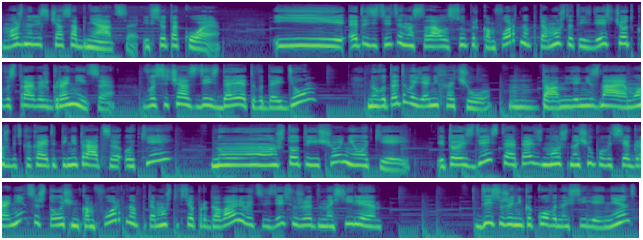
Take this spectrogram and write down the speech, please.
можно ли сейчас обняться и все такое. И это действительно стало супер комфортно, потому что ты здесь четко выстраиваешь границы. Вот сейчас здесь до этого дойдем, но вот этого я не хочу. Мгм. Там, я не знаю, может быть, какая-то пенетрация окей, но что-то еще не окей. И то есть здесь ты опять же можешь нащупывать все границы, что очень комфортно, потому что все проговаривается, здесь уже до насилия... Здесь уже никакого насилия нет,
